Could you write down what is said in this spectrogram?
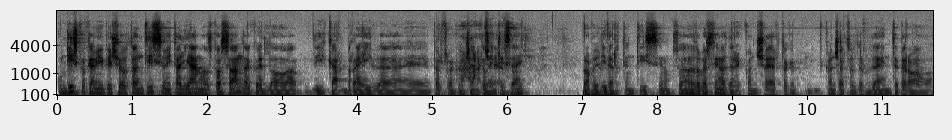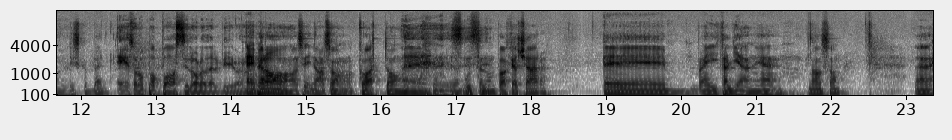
un disco che mi piaciuto tantissimo italiano lo scorso anno è quello di Car Brave eh, per Franco Ah, 126. certo. Proprio divertentissimo. Sono andato persino a vedere il concerto, che, il concerto deludente, però il disco è bello. Eh, sono un po' opposti loro dal vivo, no? Eh, però sì, no, sono coattoni, Eh, quindi la sì, buttano sì. un po' a cacciare. E, beh, italiani, eh, non lo so. Eh,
